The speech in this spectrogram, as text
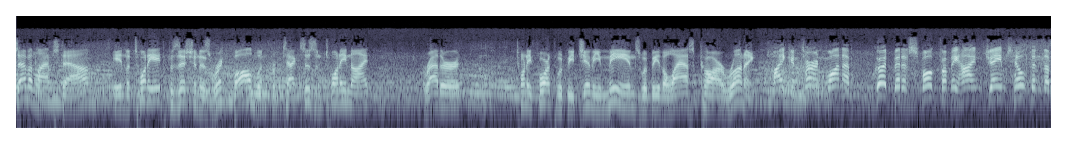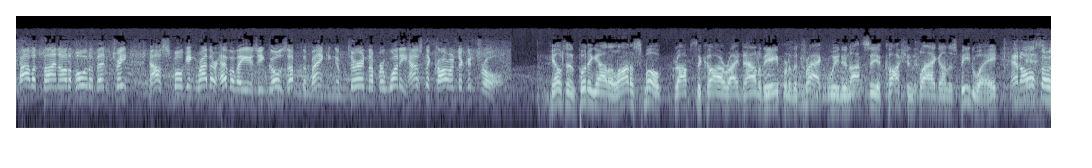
Seven laps down. In the 28th position is Rick Baldwin from Texas, and 29th, rather, 24th would be Jimmy Means, would be the last car running. Mike in turn one, a good bit of smoke from behind James Hilton, the Palatine Automotive entry. Now smoking rather heavily as he goes up the banking of turn number one. He has the car under control. Hilton putting out a lot of smoke, drops the car right down to the apron of the track. We do not see a caution flag on the speedway. And also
